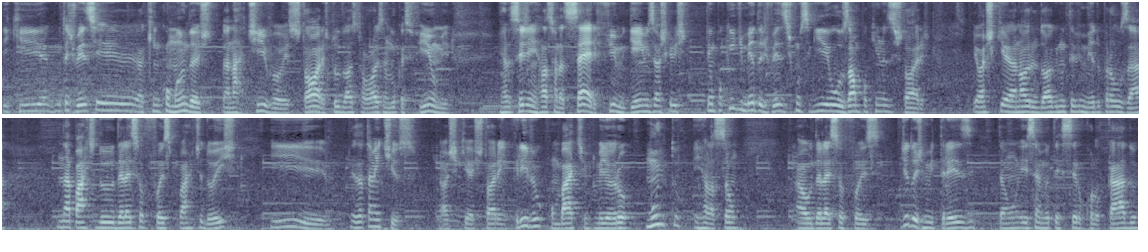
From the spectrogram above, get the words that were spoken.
e que muitas vezes quem comanda a narrativa, as histórias, tudo lá do Star Wars no Lucasfilm, seja em relação a série, filme, games, eu acho que eles têm um pouquinho de medo às vezes de conseguir ousar um pouquinho nas histórias. Eu acho que a Naughty Dog não teve medo para usar na parte do The Last of Us Parte 2 e exatamente isso. Eu acho que a história é incrível, o combate melhorou muito em relação ao The Last of Us de 2013. Então esse é o meu terceiro colocado.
